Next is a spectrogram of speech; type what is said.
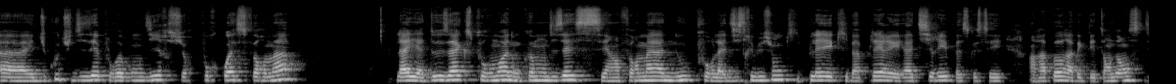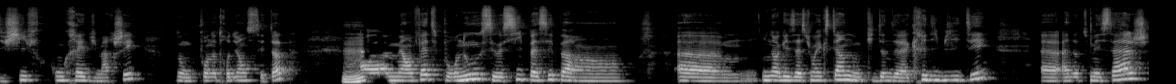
et du coup, tu disais pour rebondir sur pourquoi ce format, Là, il y a deux axes pour moi. Donc, comme on disait, c'est un format, nous, pour la distribution qui plaît, qui va plaire et attirer parce que c'est un rapport avec des tendances, des chiffres concrets du marché. Donc, pour notre audience, c'est top. Mmh. Euh, mais en fait, pour nous, c'est aussi passer par un, euh, une organisation externe donc, qui donne de la crédibilité euh, à notre message,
